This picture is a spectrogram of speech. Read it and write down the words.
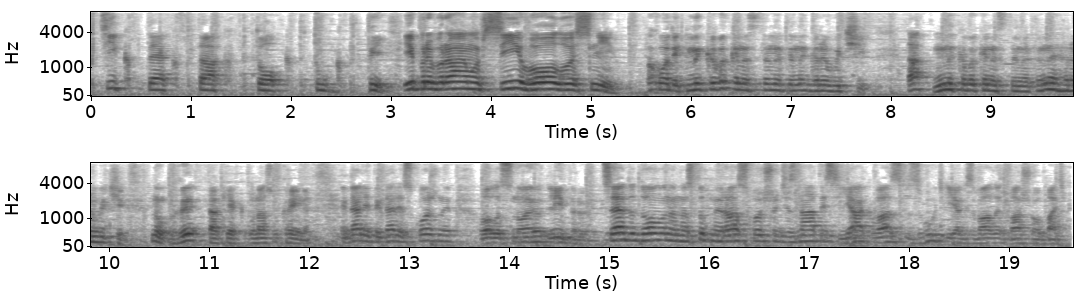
Птік, птек, птак, пток, птук, пти. І прибираємо всі голосні. Виходить, не кивики стинити, не гривичі. Так? Не кивики не стинити, не гривичі. Ну, г, так як у нас Україна. І далі, і так далі, з кожною голосною літерою. Це додому на наступний раз хочу дізнатися, як вас звуть і як звали вашого батька.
